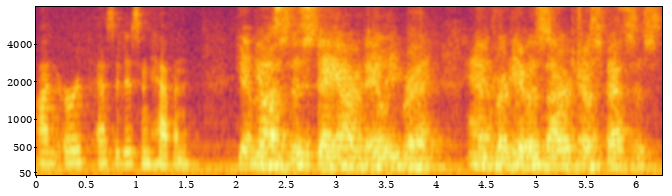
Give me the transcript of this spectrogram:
on earth as it is in heaven. Give us this day our daily bread, and forgive us our trespasses,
